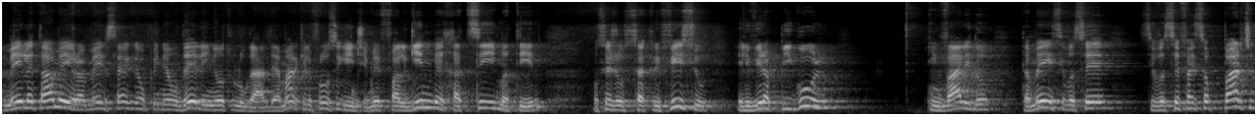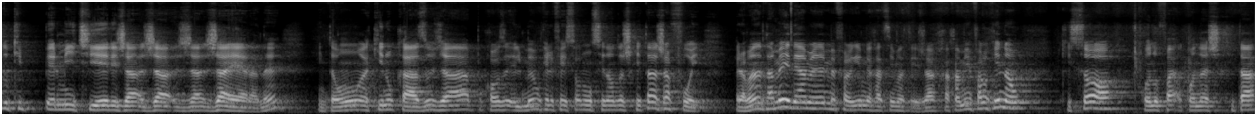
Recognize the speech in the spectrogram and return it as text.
Meile tá meio, Meile segue a opinião dele em outro lugar. De Amar, que ele falou o seguinte: Mefalgin Bechatzi Matir, ou seja, o sacrifício ele vira pigul inválido também se você se você faz só parte do que permite ele já já já, já era, né? Então aqui no caso já por causa ele mesmo que ele fez só num sinal da escrita já foi. também já Hakamim falou que não, que só quando quando a escrita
